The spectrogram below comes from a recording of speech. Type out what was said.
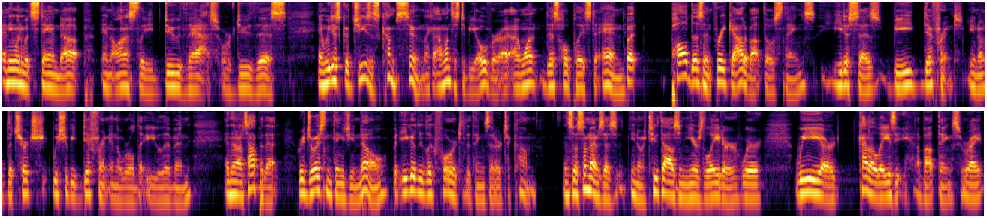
anyone would stand up and honestly do that or do this. And we just go, Jesus, come soon. Like, I want this to be over. I, I want this whole place to end. But Paul doesn't freak out about those things. He just says, be different. You know, the church, we should be different in the world that you live in. And then on top of that, rejoice in things you know, but eagerly look forward to the things that are to come. And so sometimes as, you know, 2000 years later where we are kind of lazy about things, right?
